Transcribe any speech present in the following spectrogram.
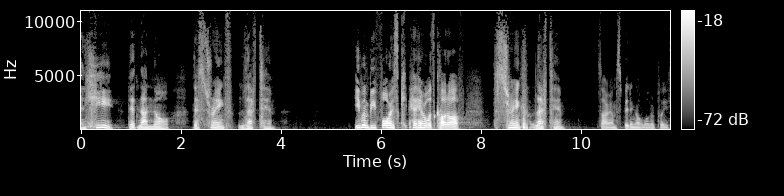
And he did not know that strength left him. Even before his hair was cut off, the strength left him. Sorry, I'm spitting all over place.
